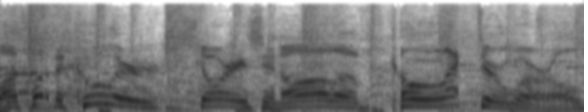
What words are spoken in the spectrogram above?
Well, it's one of the cooler stories in all of collector world.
